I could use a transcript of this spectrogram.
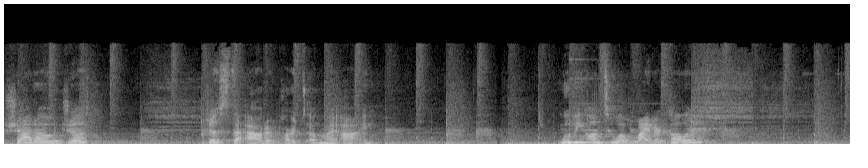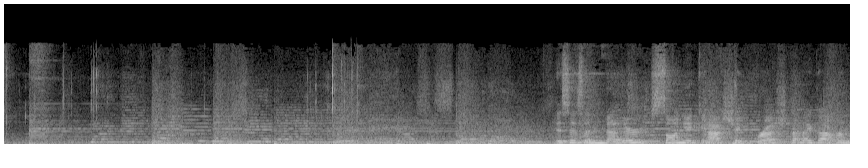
shadow just, just the outer parts of my eye. Moving on to a lighter color. This is another Sonia Kashuk brush that I got from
